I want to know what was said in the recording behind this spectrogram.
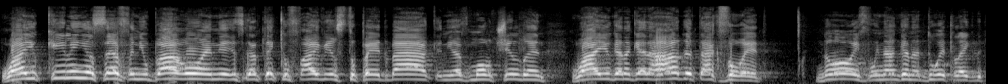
Why are you killing yourself and you borrow and it's going to take you five years to pay it back and you have more children? Why are you going to get a heart attack for it? No, if we're not going to do it like that.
